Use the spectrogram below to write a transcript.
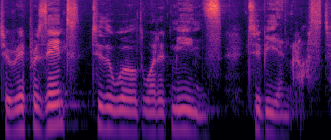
to represent to the world what it means to be in Christ.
